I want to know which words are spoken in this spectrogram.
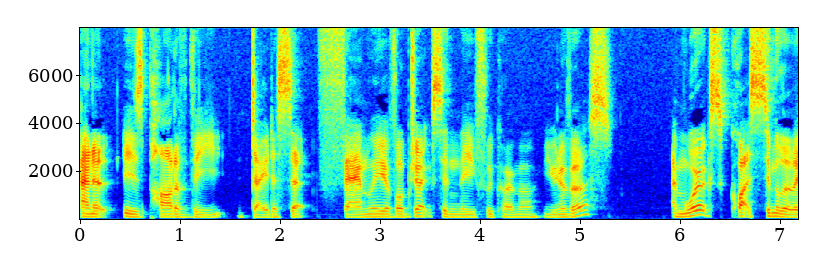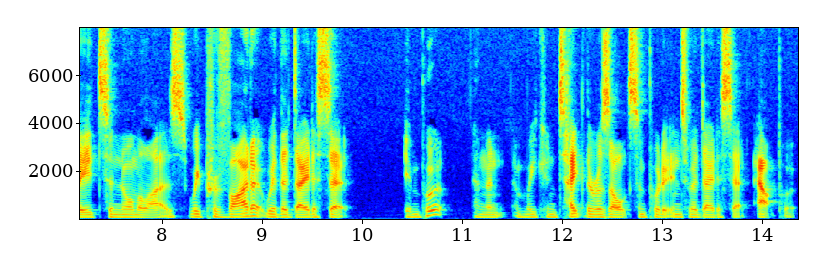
And it is part of the dataset family of objects in the FluCoMa universe and works quite similarly to normalize. We provide it with a dataset input and then and we can take the results and put it into a dataset output.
